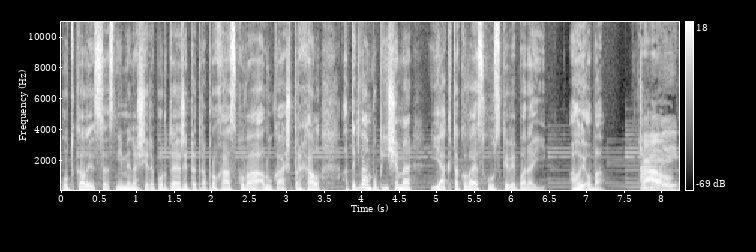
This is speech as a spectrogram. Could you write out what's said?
Potkali se s nimi naši reportéři Petra Procházková a Lukáš Prchal a teď vám popíšeme, jak takové schůzky vypadají. Ahoj oba. Čau. Ahoj.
